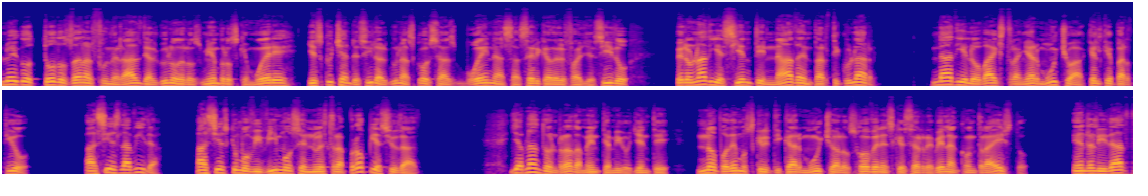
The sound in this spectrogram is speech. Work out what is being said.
Luego todos van al funeral de alguno de los miembros que muere y escuchan decir algunas cosas buenas acerca del fallecido, pero nadie siente nada en particular. Nadie lo va a extrañar mucho a aquel que partió. Así es la vida. Así es como vivimos en nuestra propia ciudad. Y hablando honradamente, amigo oyente, no podemos criticar mucho a los jóvenes que se rebelan contra esto. En realidad,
